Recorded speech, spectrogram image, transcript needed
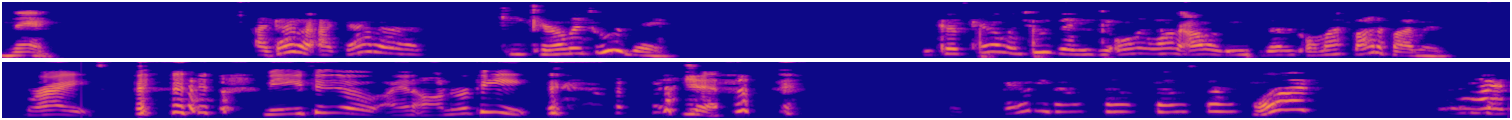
next, I gotta, I gotta keep Carole and Tuesday. Because Carole and Tuesday is the only one out of these that is on my Spotify list. Right. Me too. And on repeat. yes. What? What?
